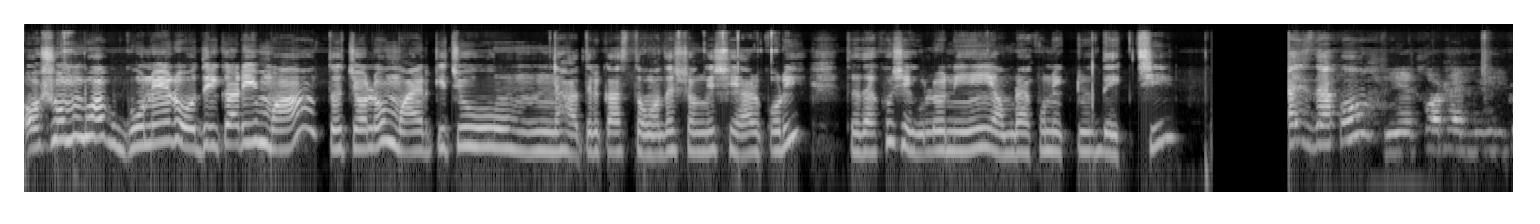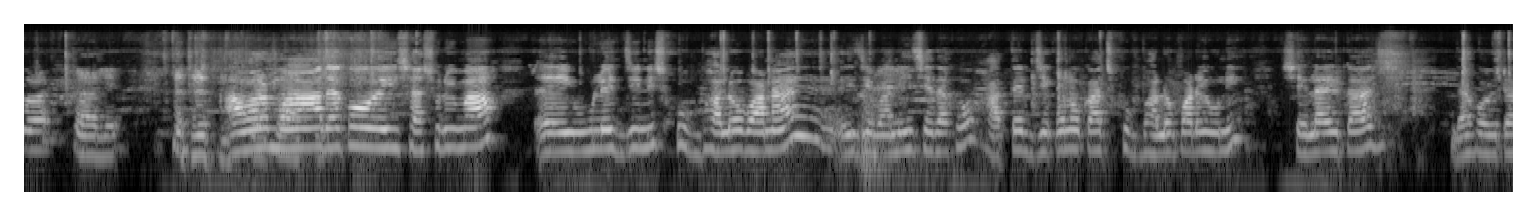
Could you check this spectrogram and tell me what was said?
অসম্ভব গুণের অধিকারী মা। তো চলো, মায়ের কিছু হাতের কাজ তোমাদের সঙ্গে শেয়ার করি। তো দেখো, সেগুলো নিয়েই আমরা এখন একটু দেখছি। দেখো। আমার মা দেখো এই শাশুড়ি মা এই উলের জিনিস খুব ভালো বানায় এই যে বানিয়েছে দেখো হাতের যে কোনো কাজ খুব ভালো পারে উনি সেলাইয়ের কাজ। দেখো এটা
